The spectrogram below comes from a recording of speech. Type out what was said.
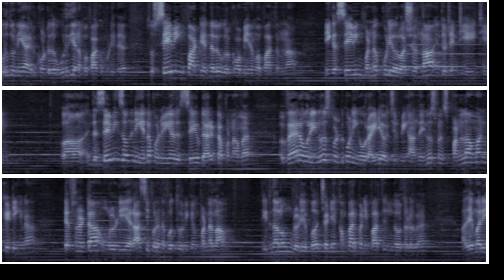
உறுதுணையாக இருக்குன்றதை உறுதியாக நம்ம பார்க்க முடியுது. ஸோ சேவிங் பார்ட் எந்த அளவுக்கு இருக்கும் அப்படின்னு நம்ம பார்த்தோம்னா நீங்கள் சேவிங் பண்ணக்கூடிய ஒரு வருஷம் தான் இந்த டுவெண்ட்டி எயிட்டீன் இந்த சேவிங்ஸ் வந்து நீங்கள் என்ன பண்ணுவீங்க? அதை சேவ் டைரெக்டாக பண்ணாமல் வேற ஒரு இன்வெஸ்ட்மெண்ட்டுக்கும் நீங்கள் ஒரு ஐடியா வச்சுருப்பீங்க. அந்த இன்வெஸ்ட்மெண்ட்ஸ் பண்ணலாமான்னு கேட்டிங்கன்னா டெஃபினட்டாக உங்களுடைய ராசி பலனை பொறுத்த வரைக்கும் பண்ணலாம். இருந்தாலும் உங்களுடைய பர்த் சார்ட்டையும் கம்பேர் பண்ணி பார்த்துங்க ஒரு தடவை. அதே மாதிரி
